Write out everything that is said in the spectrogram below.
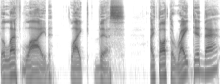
the left lied like this. I thought the right did that.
